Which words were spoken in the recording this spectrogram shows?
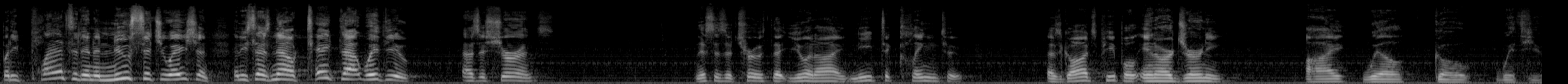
but He plants it in a new situation. And He says, Now take that with you as assurance. This is a truth that you and I need to cling to as God's people in our journey. I will go with you.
